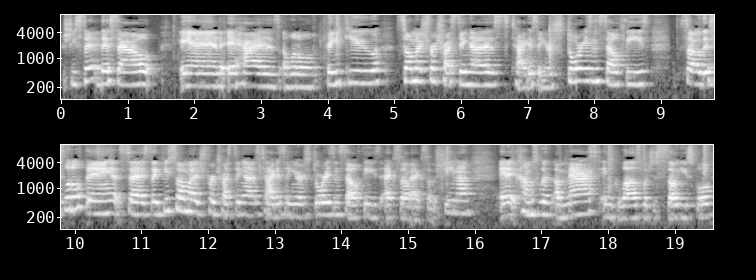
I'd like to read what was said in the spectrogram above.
She sent this out and it has a little thank you so much for trusting us tag us in your stories and selfies. So this little thing says thank you so much for trusting us tag us in your stories and selfies xoxo sheena. And it comes with a mask and gloves which is so useful.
